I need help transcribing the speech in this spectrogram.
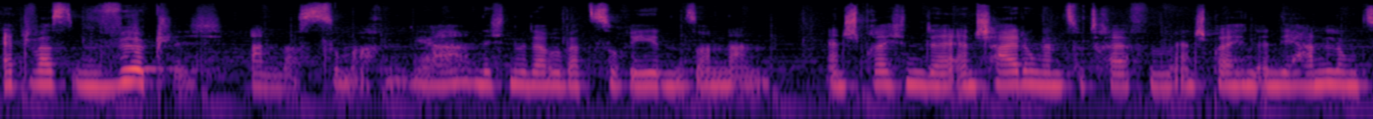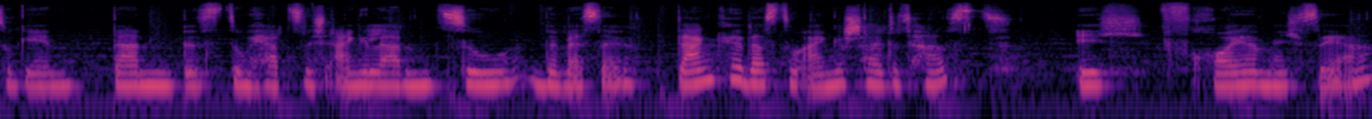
etwas wirklich anders zu machen, ja, nicht nur darüber zu reden, sondern entsprechende Entscheidungen zu treffen, entsprechend in die Handlung zu gehen, dann bist du herzlich eingeladen zu The Vessel. Danke, dass du eingeschaltet hast. Ich freue mich sehr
